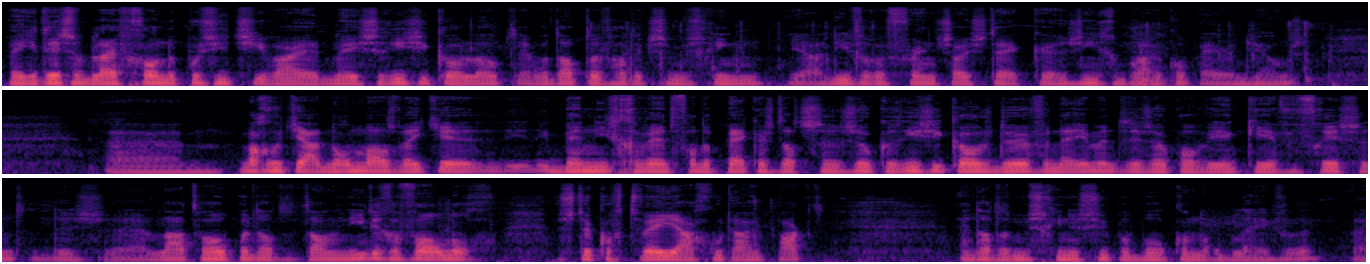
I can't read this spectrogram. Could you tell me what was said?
Weet je, het is en blijft gewoon de positie waar je het meeste risico loopt. En wat dat betreft had ik ze misschien ja, liever een franchise tag zien gebruiken op Aaron Jones. Ehm, maar goed, ja, nogmaals, weet je, ik ben niet gewend van de Packers dat ze zulke risico's durven nemen. Het is ook wel weer een keer verfrissend. Dus eh, laten we hopen dat het dan in ieder geval nog een stuk of twee jaar goed uitpakt. En dat het misschien een Super Bowl kan opleveren. Uh,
